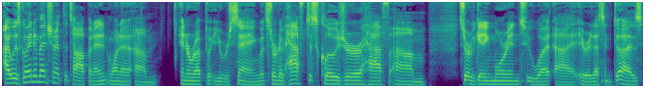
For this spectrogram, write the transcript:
I was going to mention at the top, and I didn't want to um, interrupt what you were saying, but sort of half disclosure, half um, sort of getting more into what uh, Iridescent does.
